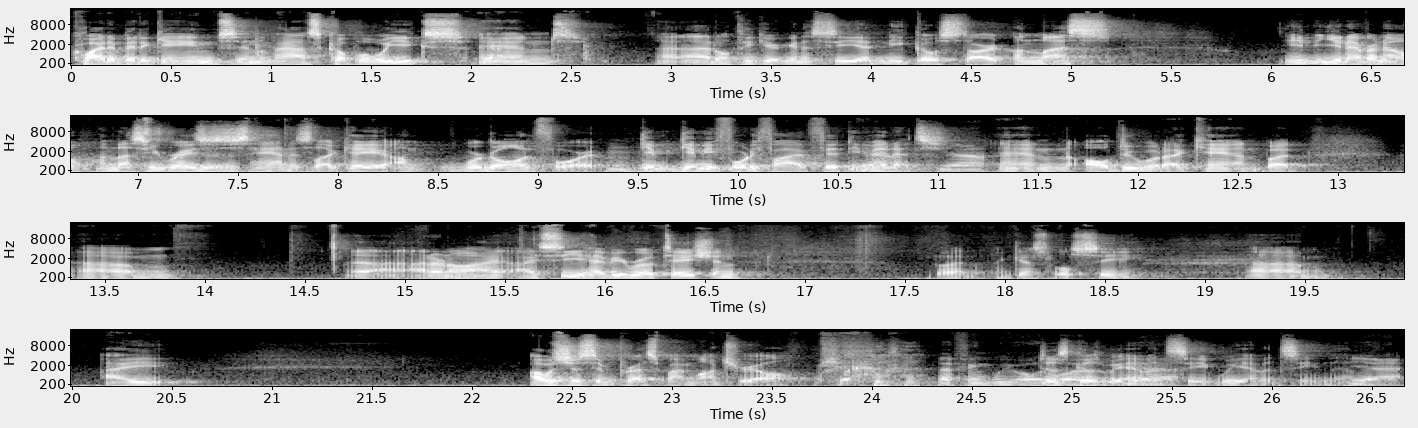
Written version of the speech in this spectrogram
quite a bit of games in the past couple weeks, and I I don't think you're going to see a Nico start unless you, you never know unless he raises his hand. It's like, hey, I'm, we're going for it. Give, give me 45, 50 minutes, yeah. and I'll do what I can. But um, uh, I don't know. I, I see heavy rotation, but I guess we'll see. Um, I I was just impressed by Montreal, I think we all just because we haven't yeah. seen we haven't seen them Yeah.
